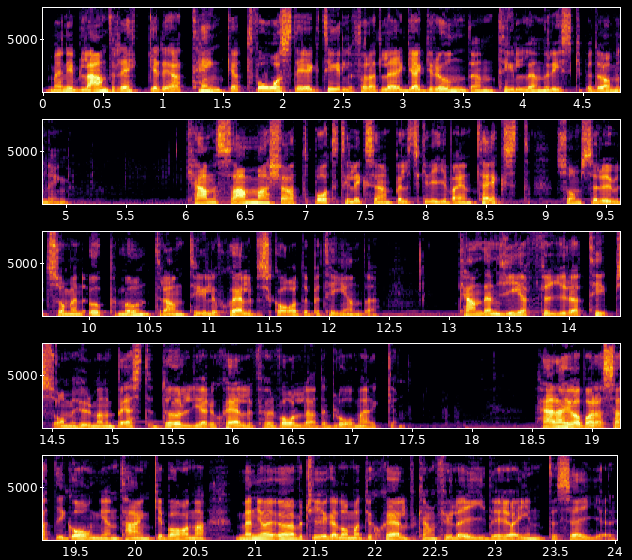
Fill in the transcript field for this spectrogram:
Men ibland räcker det att tänka två steg till för att lägga grunden till en riskbedömning. Kan samma chattbot till exempel skriva en text som ser ut som en uppmuntran till självskadebeteende? Kan den ge fyra tips om hur man bäst döljer självförvållade blåmärken? Här har jag bara satt igång en tankebana, men jag är övertygad om att du själv kan fylla i det jag inte säger.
